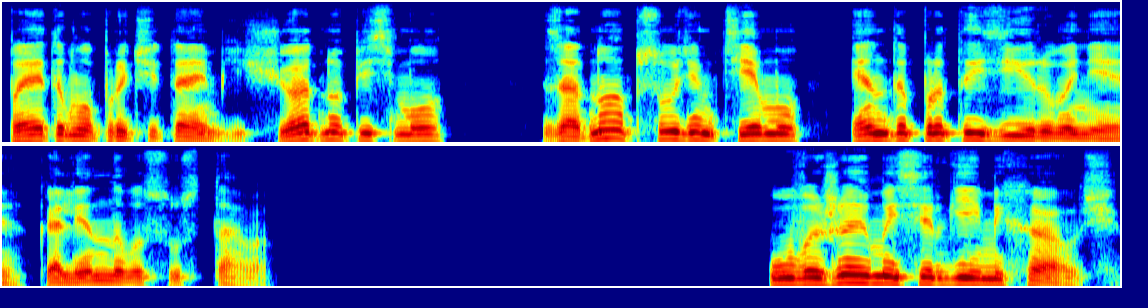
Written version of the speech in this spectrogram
поэтому прочитаем еще одно письмо, заодно обсудим тему эндопротезирования коленного сустава. Уважаемый Сергей Михайлович,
